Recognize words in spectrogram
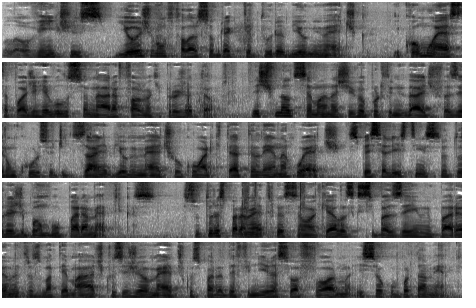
Olá, ouvintes, e hoje vamos falar sobre arquitetura biomimética e como esta pode revolucionar a forma que projetamos. Neste final de semana tive a oportunidade de fazer um curso de design biomimético com a arquiteta Helena Ruete, especialista em estruturas de bambu paramétricas. Estruturas paramétricas são aquelas que se baseiam em parâmetros matemáticos e geométricos para definir a sua forma e seu comportamento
